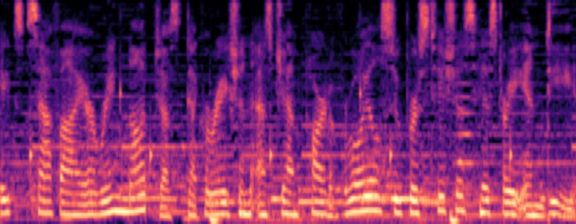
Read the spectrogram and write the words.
Kate's sapphire ring not just decoration as gem part of royal superstitious history indeed,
